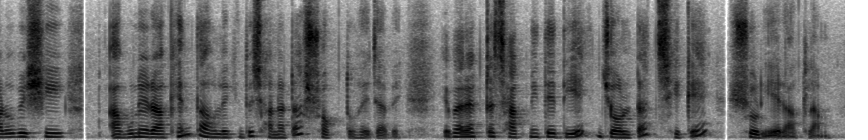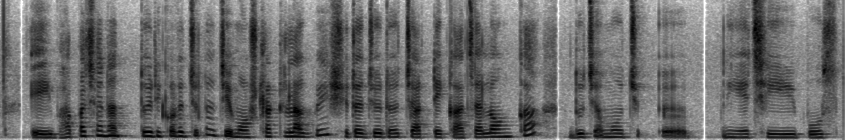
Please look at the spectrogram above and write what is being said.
আরও বেশি আগুনে রাখেন, তাহলে কিন্তু ছানাটা শক্ত হয়ে যাবে। এবার একটা ছাকনিতে দিয়ে জলটা ছেঁকে সরিয়ে রাখলাম। এই ভাপা ছানা তৈরি করার জন্য যে মশলাটা লাগবে, সেটার জন্য চারটে কাঁচা লঙ্কা, দু চামচ নিয়েছি পোস্ত,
